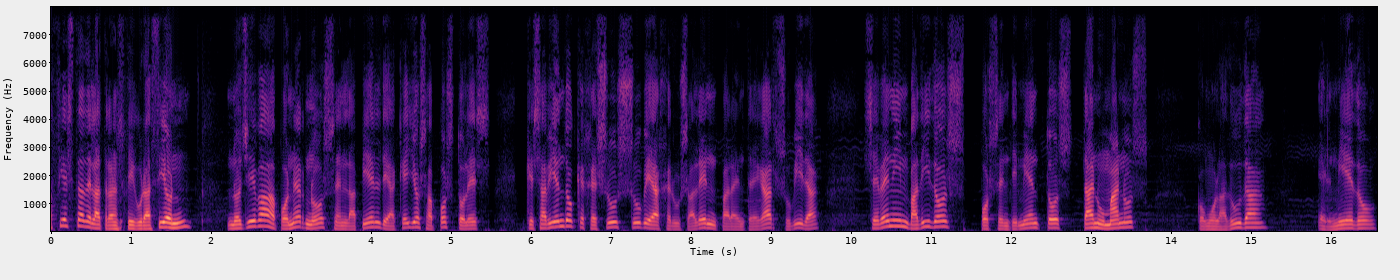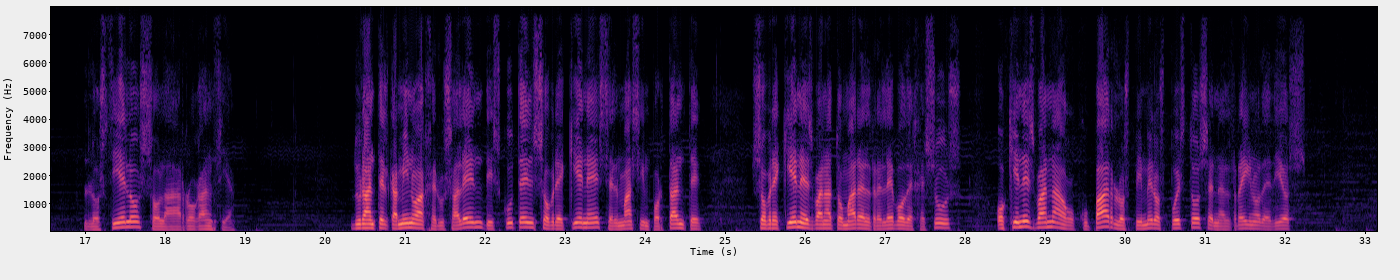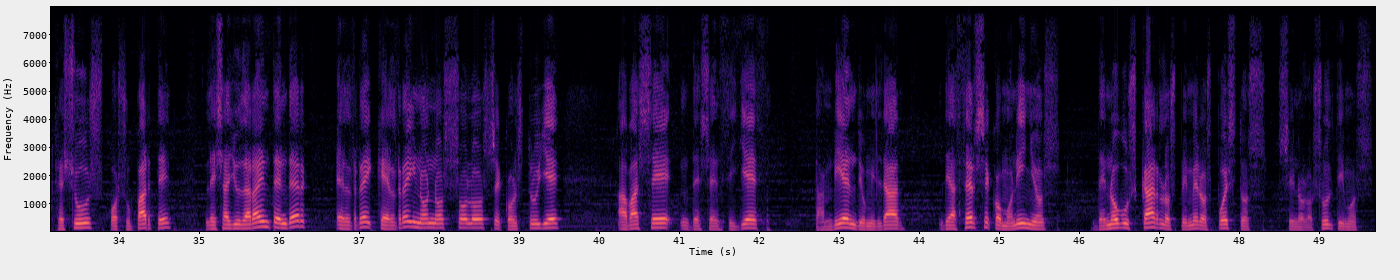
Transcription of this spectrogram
La fiesta de la transfiguración nos lleva a ponernos en la piel de aquellos apóstoles que sabiendo que Jesús sube a Jerusalén para entregar su vida, se ven invadidos por sentimientos tan humanos como la duda, el miedo, los cielos o la arrogancia. Durante el camino a Jerusalén discuten sobre quién es el más importante, sobre quiénes van a tomar el relevo de Jesús, o quienes van a ocupar los primeros puestos en el reino de Dios. Jesús, por su parte, les ayudará a entender el rey, que el reino no sólo se construye a base de sencillez, también de humildad, de hacerse como niños, de no buscar los primeros puestos, sino los últimos,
